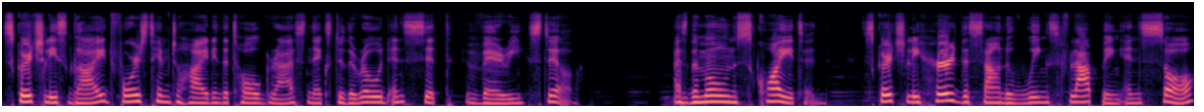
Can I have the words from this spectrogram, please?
Skertchly's guide forced him to hide in the tall grass next to the road and sit very still. As the moans quieted, Skertchly heard the sound of wings flapping and saw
